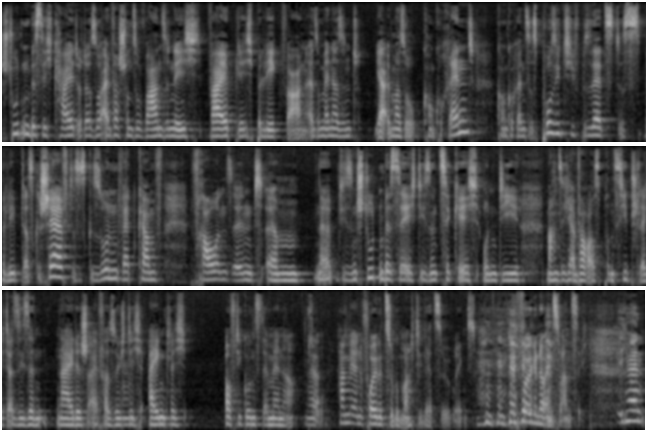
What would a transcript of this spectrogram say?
Stutenbissigkeit oder so einfach schon so wahnsinnig weiblich belegt waren. Also Männer sind ja immer so Konkurrent. Konkurrenz ist positiv besetzt, es belebt das Geschäft, es ist gesund, Wettkampf. Frauen sind, ähm, ne, die sind stutenbissig, die sind zickig und die machen sich einfach aus Prinzip schlecht. Also sie sind neidisch, eifersüchtig, mhm. eigentlich auf die Gunst der Männer. Ja. So. Haben wir eine Folge zugemacht, die letzte übrigens. Folge 29. Ich meine,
